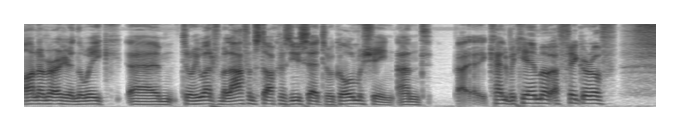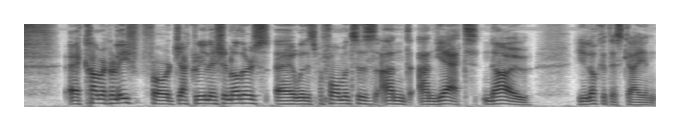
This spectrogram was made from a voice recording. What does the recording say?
on him earlier in the week. Um, you know, he went from a laughing stock, as you said, to a goal machine, and uh, it kind of became a, a figure of uh, comic relief for Jack Grealish and others uh, with his performances. And and yet now you look at this guy, and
